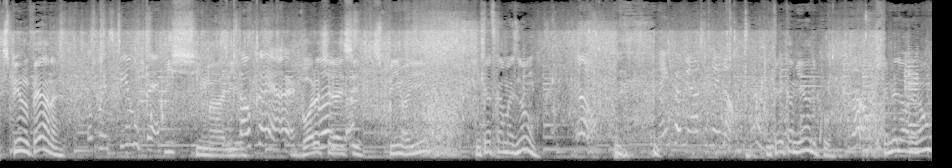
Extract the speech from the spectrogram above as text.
Espinho no pé, Ana? Tô com espinho no pé. Ixi, Maria. Calcanhar. Bora tirar esse espinho aí. Não quer ficar mais não? Não. Nem caminhar também não. Não quer ir caminhando, pô? Não. Acho que é melhor, né não?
